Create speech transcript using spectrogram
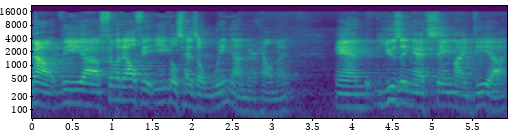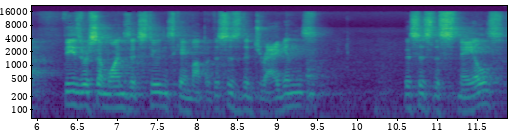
Now, the uh, Philadelphia Eagles has a wing on their helmet, and using that same idea, these were some ones that students came up with. This is the dragons. This is the snails.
